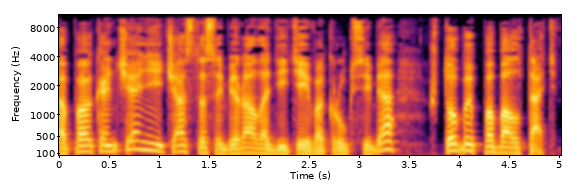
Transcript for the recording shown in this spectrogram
а по окончании часто собирала детей вокруг себя, чтобы поболтать.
